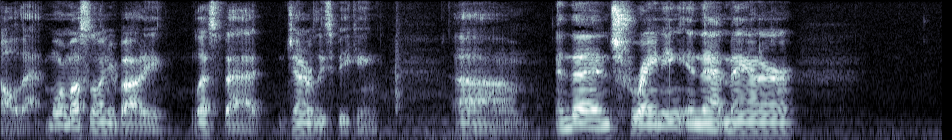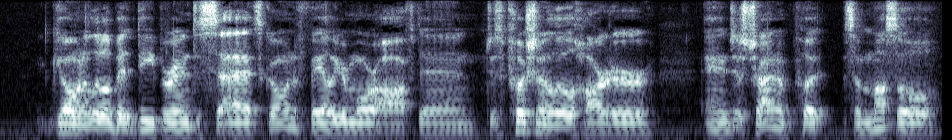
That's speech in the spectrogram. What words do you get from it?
all that. More muscle on your body, less fat, generally speaking. Um, and then training in that manner going a little bit deeper into sets, going to failure more often, just pushing a little harder, and just trying to put some muscle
